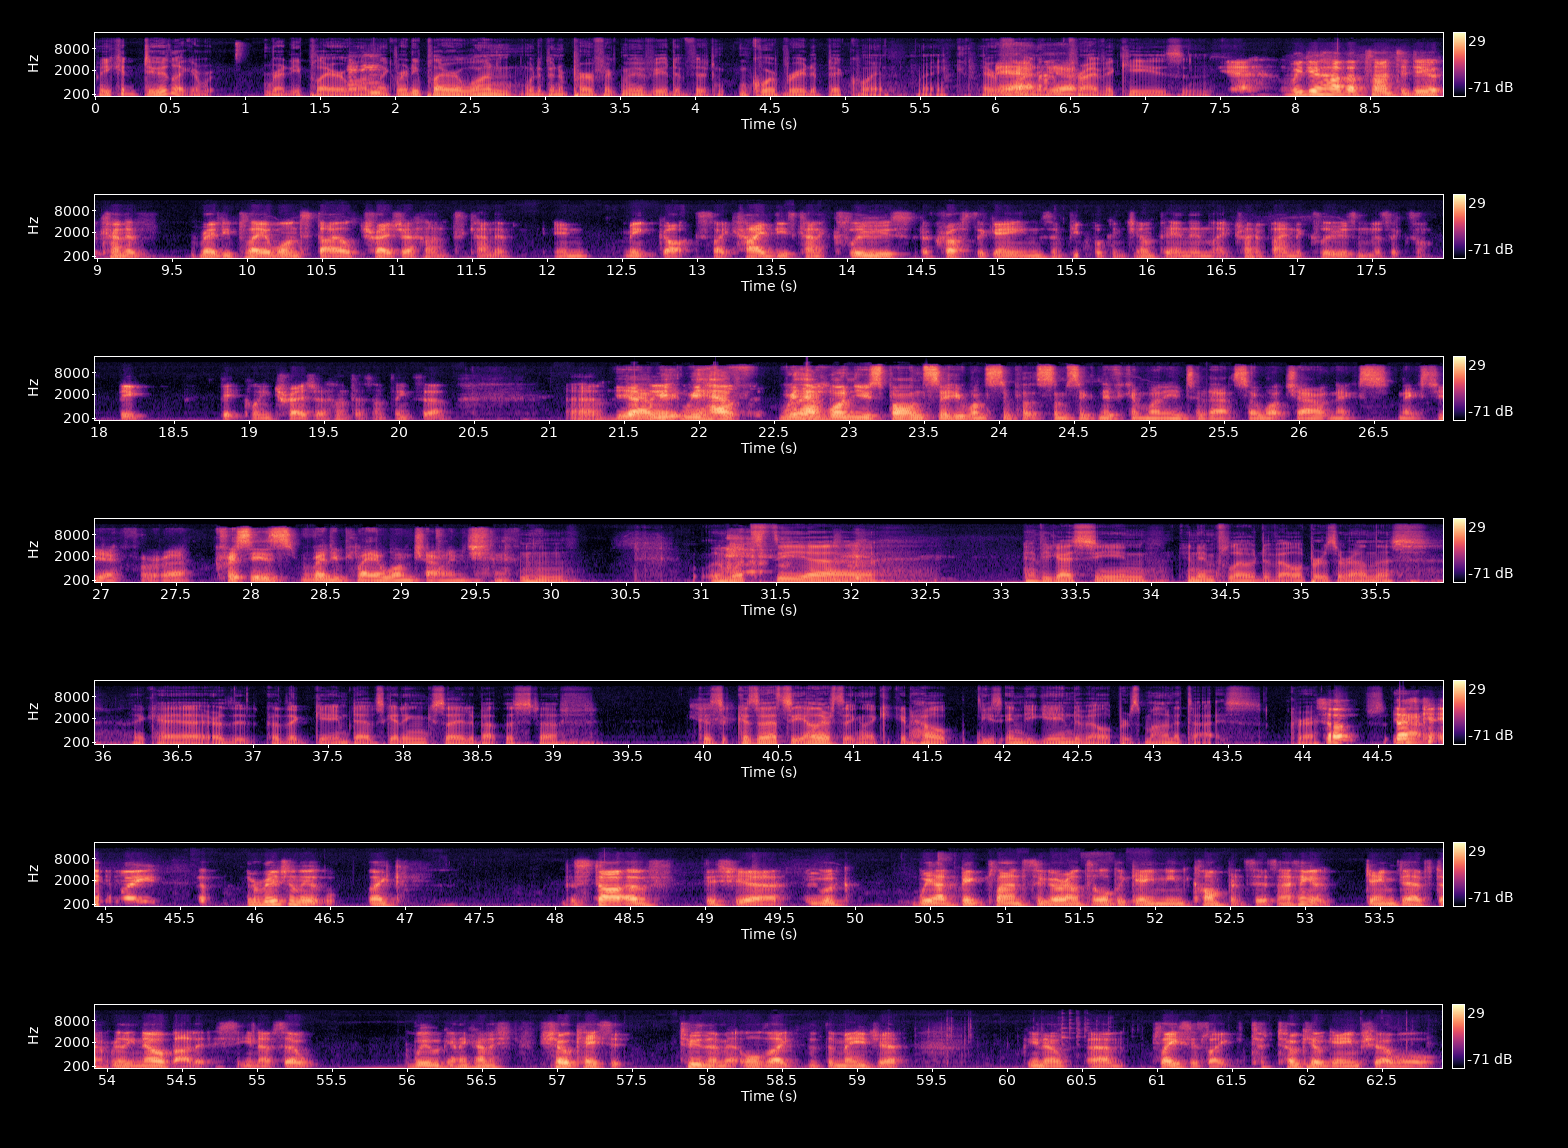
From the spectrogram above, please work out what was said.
Well, you could do like a Ready Player One. Like Ready Player One would have been a perfect movie if it incorporated Bitcoin. Like they were yeah, finding yeah. private keys and yeah, we do have a plan to do a kind of Ready Player One style treasure hunt, kind of in Mint Gox, like hide these kind of clues across the games, and people can jump in and like try and find the clues, and there's like some big Bitcoin treasure hunt or something. So. Um, yeah, we, we have we have one new sponsor who wants to put some significant money into that. So watch out next next year for uh, Chris's Ready Player One challenge. mm-hmm. What's the? Uh, have you guys seen an inflow of developers around this? Like, uh, are the are the game devs getting excited about this stuff? Because because that's the other thing. Like, it could help these indie game developers monetize. Correct. So that's yeah. in a way originally like the start of this year. We were we had big plans to go around to all the gaming conferences, and I think game devs don't really know about it. You know, so we were going to kind of showcase it to them at all like the, the major you know um, places like T- Tokyo Game Show or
